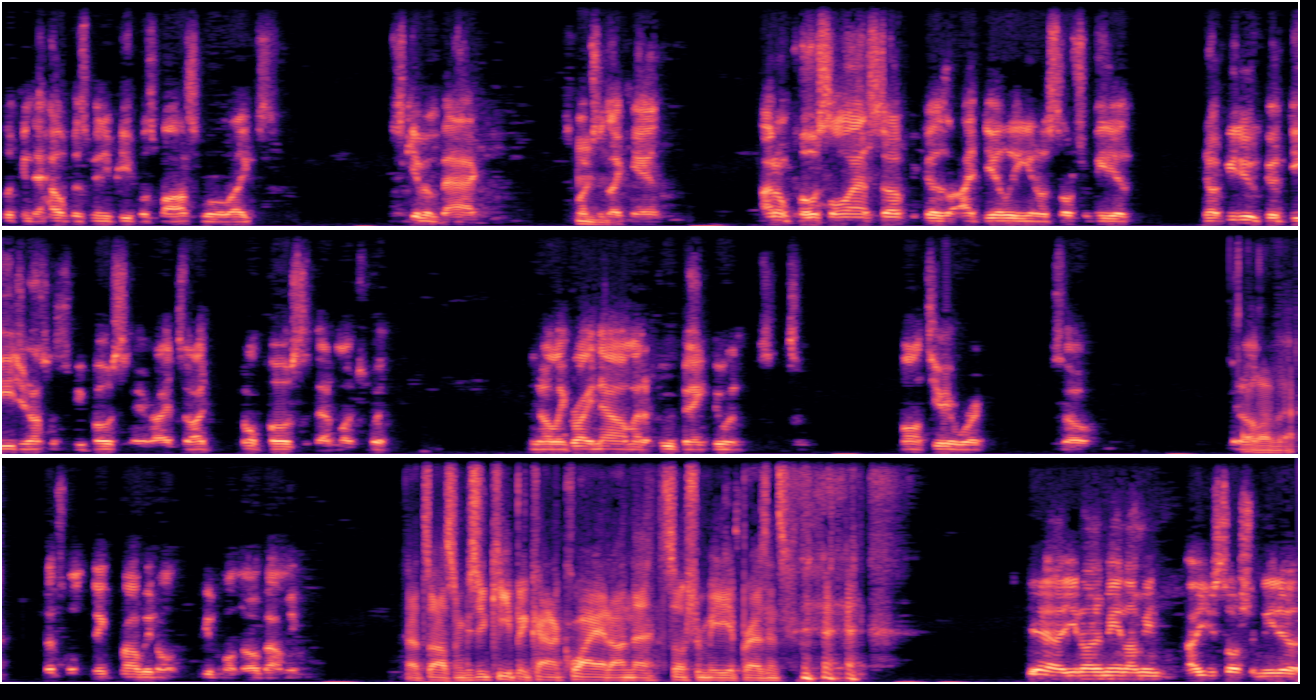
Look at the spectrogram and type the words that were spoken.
looking to help as many people as possible. Like, just give them back as much mm-hmm. as I can. I don't post all that stuff because ideally, you know, social media, you know, if you do good deeds, you're not supposed to be posting it, right? So I don't post it that much. But, you know, like right now, I'm at a food bank doing some volunteer work. So you know, I love that. That's one thing probably don't people don't know about me. That's awesome because you keep it kind of quiet on the social media presence. yeah, you know what I mean. I mean, I use social media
